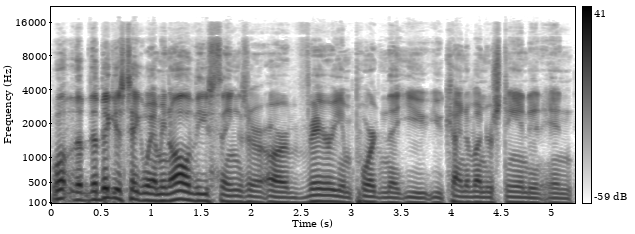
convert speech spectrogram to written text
Well, the, the biggest takeaway, I mean, all of these things are, are very important that you, you kind of understand and, and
